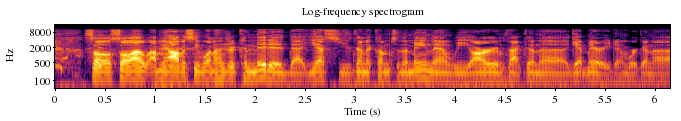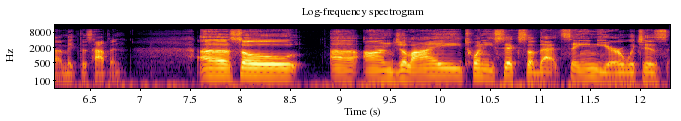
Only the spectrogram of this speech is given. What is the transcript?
so, so I, I mean, obviously, 100 committed that yes, you're gonna come to the mainland. We are in fact gonna get married, and we're gonna make this happen. Uh, so uh, on July 26th of that same year, which is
